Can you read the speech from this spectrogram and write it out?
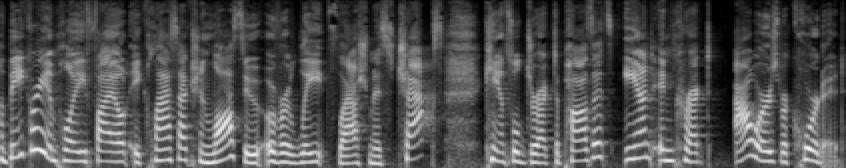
a bakery employee filed a class action lawsuit over late slash missed checks, canceled direct deposits, and incorrect hours recorded.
